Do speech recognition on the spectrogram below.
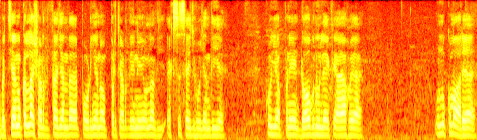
ਬੱਚਿਆਂ ਨੂੰ ਇਕੱਲਾ ਛੱਡ ਦਿੱਤਾ ਜਾਂਦਾ ਹੈ, ਪੌੜੀਆਂ ਨਾਲ ਉੱਪਰ ਚੜ੍ਹਦੇ ਨੇ, ਉਹਨਾਂ ਦੀ ਐਕਸਰਸਾਈਜ਼ ਹੋ ਜਾਂਦੀ ਹੈ। ਕੋਈ ਆਪਣੇ ਡੌਗ ਨੂੰ ਲੈ ਕੇ ਆਇਆ ਹੋਇਆ ਉਹਨੂੰ ਘੁਮਾ ਰਿਹਾ ਹੈ।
